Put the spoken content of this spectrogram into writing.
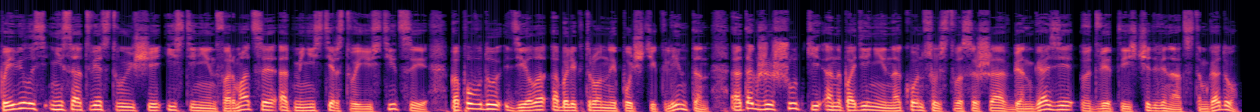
появилась несоответствующая истине информация от Министерства юстиции по поводу дела об электронной почте Клинтон, а также шутки о нападении на консульство США в Бенгази в 2012 году.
